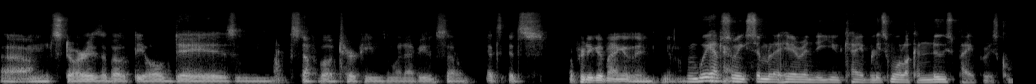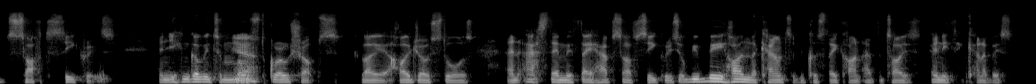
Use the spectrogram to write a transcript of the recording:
um stories about the old days and stuff about terpenes and what have you. So it's it's a pretty good magazine, you know. And we have something similar here in the UK, but it's more like a newspaper. It's called Soft Secrets. And you can go into Yeah. most grow shops, like hydro stores, and ask them if they have soft secrets. It'll be behind the counter because they can't advertise anything cannabis.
